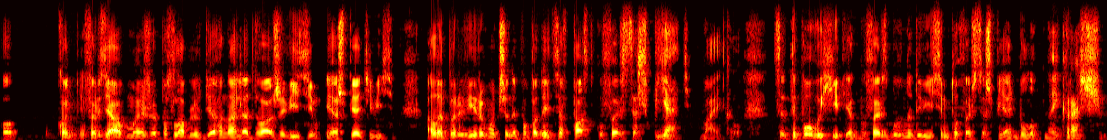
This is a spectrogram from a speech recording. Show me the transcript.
О, ферзя обмежує, послаблює діагональ А2 G8 і H5 і 8. Але перевіримо, чи не попадеться в пастку ферзь H5, Майкл. Це типовий хід. Якби ферзь був на D8, то ферзь H5 було б найкращим.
